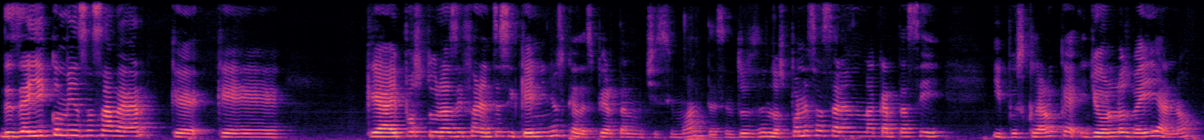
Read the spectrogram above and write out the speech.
desde ahí comienzas a ver que, que, que hay posturas diferentes y que hay niños que despiertan muchísimo antes. Entonces los pones a hacer en una carta así y pues claro que yo los veía, ¿no?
